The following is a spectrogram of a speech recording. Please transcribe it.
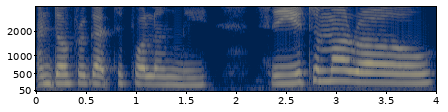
And don't forget to follow me. See you tomorrow.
